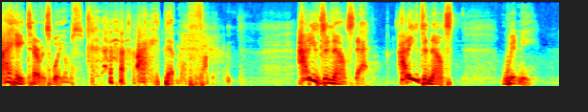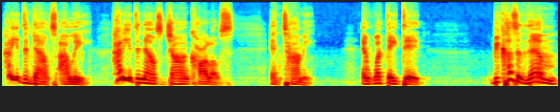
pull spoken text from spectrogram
I hate Terrence Williams. I hate that motherfucker. How do you denounce that? How do you denounce Whitney? How do you denounce Ali? How do you denounce John Carlos and Tommie and what they did? Because of them,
